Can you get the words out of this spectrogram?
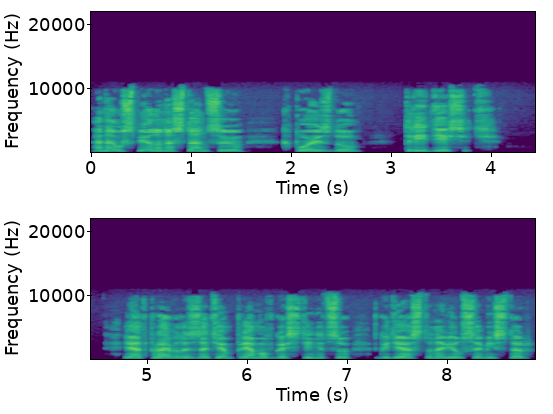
Она успела на станцию к поезду 3.10 и отправилась затем прямо в гостиницу, где остановился мистер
